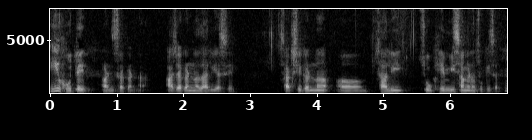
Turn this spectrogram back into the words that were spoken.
ही होते माणसाकडनं. माझ्याकडनं झाली असेल साक्षीकडनं झाली चूक हे मी सांगणं चुकीचं आहे.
